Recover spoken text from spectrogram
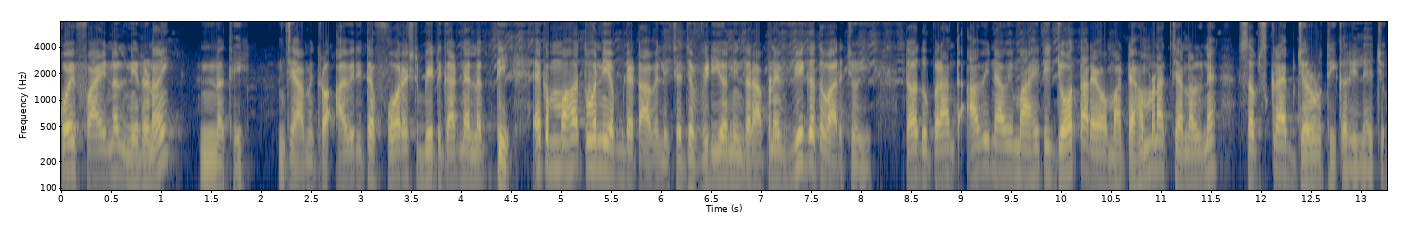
કોઈ ફાઇનલ નિર્ણય નથી. જે આ મિત્રો આવી રીતે ફોરેસ્ટ બીટ ગાર્ડને લગતી એક મહત્ત્વની અપડેટ આવેલી છે જે વિડીયોની અંદર આપણે વિગતવાર જોઈ. તદુપરાંત આવીને આવી માહિતી જોતા રહેવા માટે હમણાં જ ચેનલને સબસ્ક્રાઇબ જરૂરથી કરી લેજો.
